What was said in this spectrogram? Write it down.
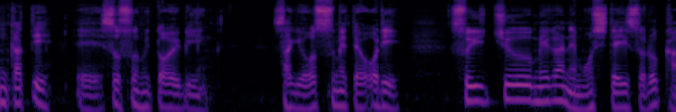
んかて、えー、進みといびん作業を進めており水中メガネも指定する考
